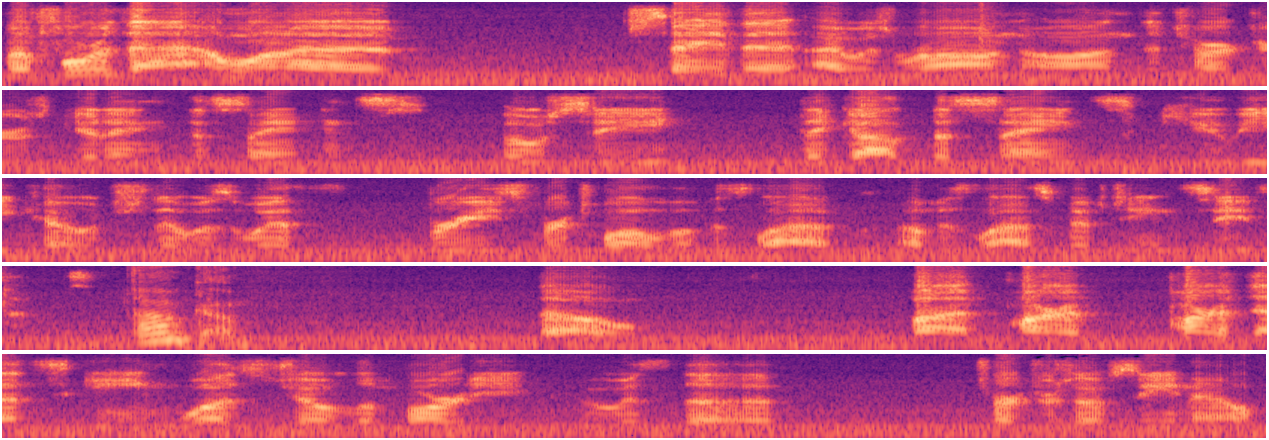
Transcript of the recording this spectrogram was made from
Before that, I want to say that I was wrong on the Chargers getting the Saints OC. They got the Saints QB coach that was with Brees for 12 of his last of his last 15 seasons. Okay. So, but part of part of that scheme was Joe Lombardi, who is the Chargers OC now.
